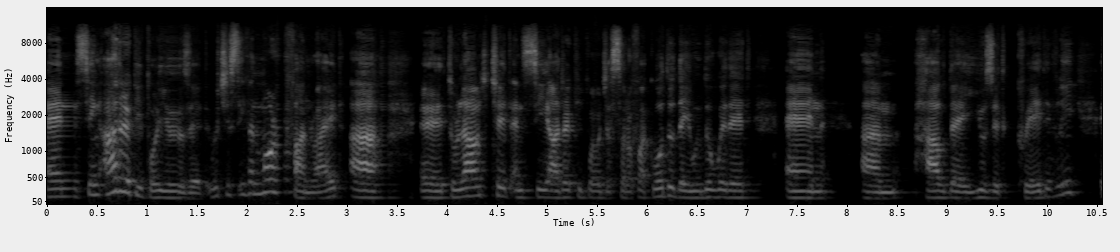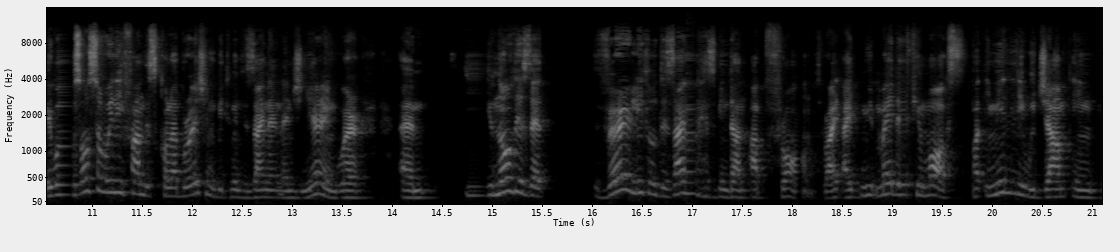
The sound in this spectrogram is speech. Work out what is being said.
and seeing other people use it, which is even more fun, right? Uh, to launch it and see other people just sort of like, what do they do with it and um, how they use it creatively. It was also really fun, this collaboration between design and engineering where um, you notice that very little design has been done up front, right? I made a few mocks, but immediately we jumped in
